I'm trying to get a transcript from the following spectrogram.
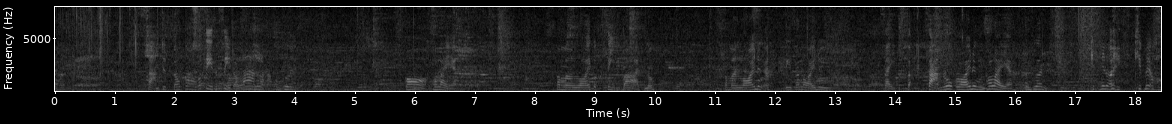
นะคะ 3.99 ก็ตีสัก4ดอลลาร์นั่นแหละค่ะเพื่อนๆก็เท่าไหร่อะประมาณร้อยกับ 4 บาทเนาะประมาณร้อยหนึ่งอะตีสักร้อยหนึ่งใส่สสามลูกร้อยหนึ่งเท่าไหร่อะเพื่อนๆ คิดให้หน่อย คิดไม่ออก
